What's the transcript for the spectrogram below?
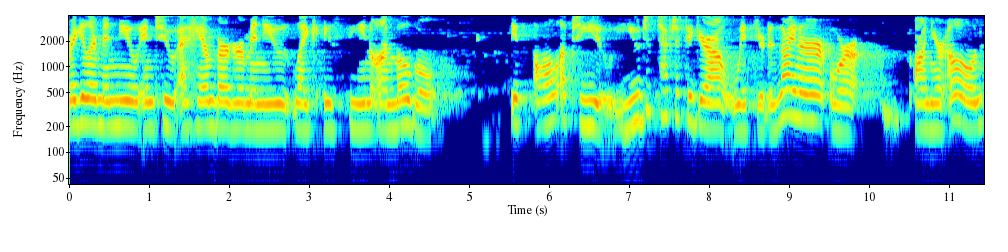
regular menu into a hamburger menu like is seen on mobile. It's all up to you. You just have to figure out with your designer or on your own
